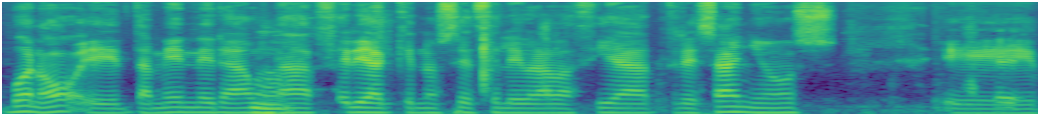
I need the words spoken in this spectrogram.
Bueno, eh, también era Mm. una feria que no se celebraba hacía tres años, eh,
